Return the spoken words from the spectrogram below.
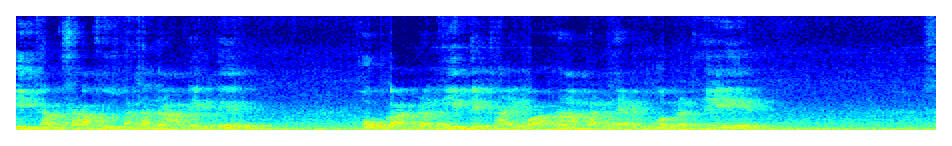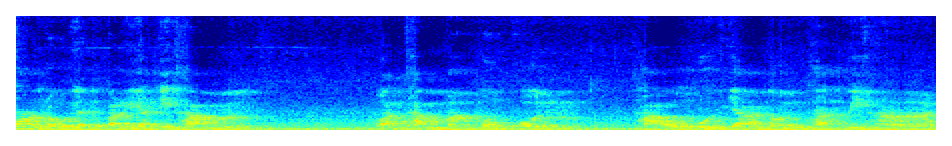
อีกทั้งสร้างศูนย์พัฒนาเด็กเล็กโครงการประทีปเด็กไทยกว่า 5,000 แห่งทั่วประเทศ สร้างโรงเรียนปริยัติธรรม วัดธรรมมงคล เถาบุญญานนทวิหาร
